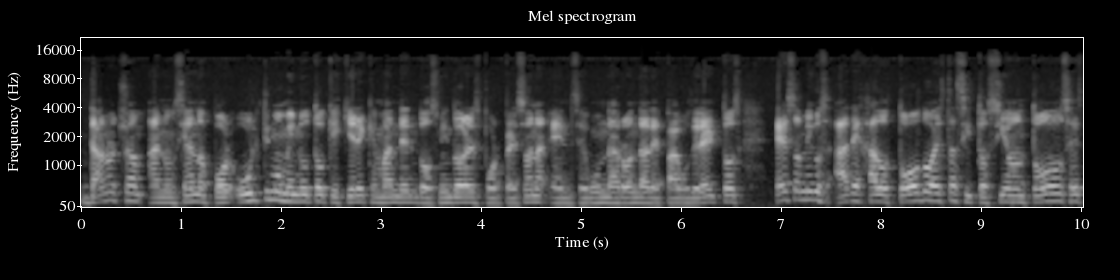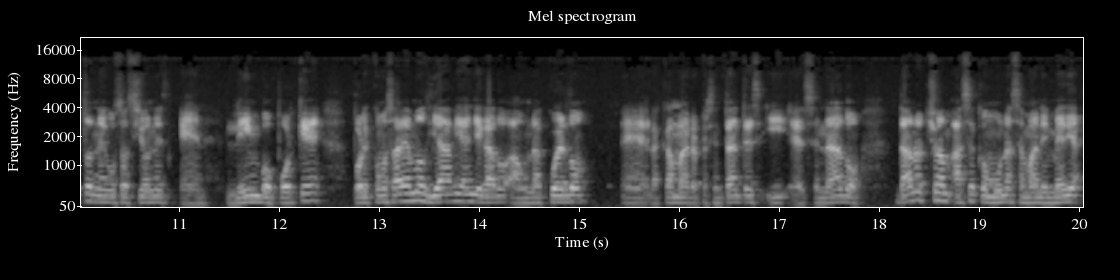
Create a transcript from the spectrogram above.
Donald Trump anunciando por último minuto que quiere que manden dos mil dólares por persona en segunda ronda de pagos directos. Eso amigos ha dejado toda esta situación, todas estas negociaciones en limbo. ¿Por qué? Porque como sabemos ya habían llegado a un acuerdo eh, la Cámara de Representantes y el Senado. Donald Trump hace como una semana y media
